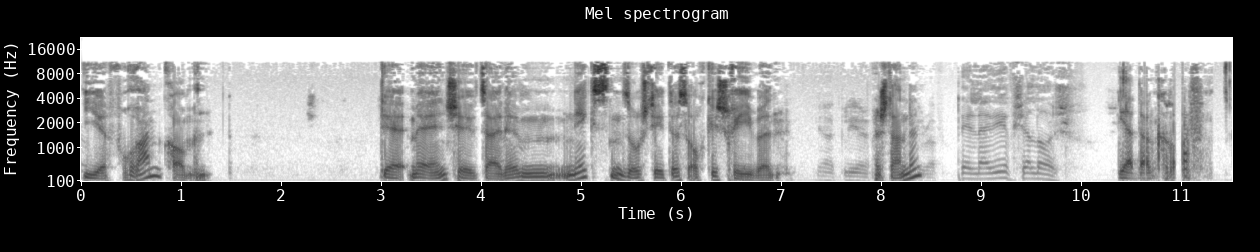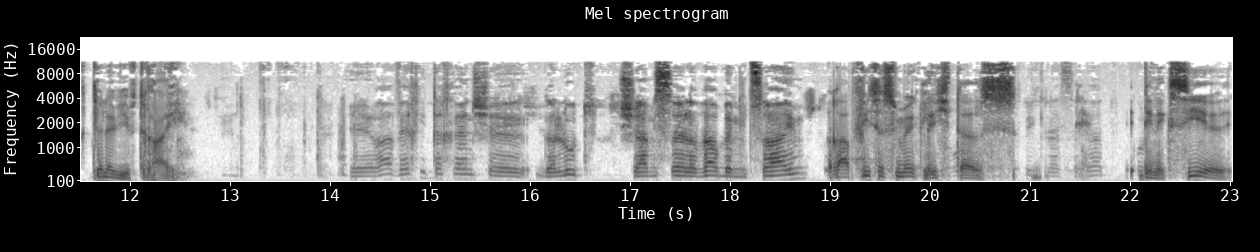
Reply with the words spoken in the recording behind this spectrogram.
ihr vorankommen. Der Mensch hilft seinem Nächsten, so steht es auch geschrieben. Verstanden? Ja, danke, Raf. Tel Aviv 3. Raf, wie ist es möglich, dass den Exil,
